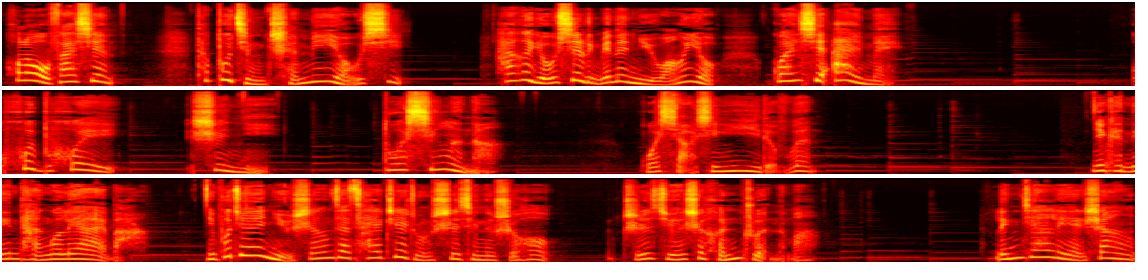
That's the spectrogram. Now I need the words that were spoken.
后来我发现，他不仅沉迷游戏，还和游戏里面的女网友关系暧昧。会不会是你多心了呢？我小心翼翼的问。你肯定谈过恋爱吧？你不觉得女生在猜这种事情的时候，直觉是很准的吗？林佳脸上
